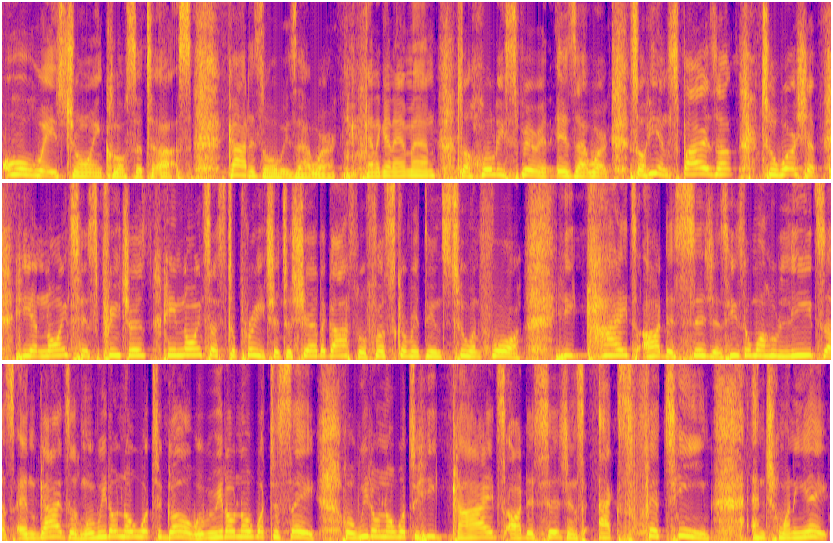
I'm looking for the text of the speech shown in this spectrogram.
always drawing closer to us. God is always at work. Can I get an amen? The Holy Spirit is at work. So He inspires us to worship. He anoints His preachers. He anoints us to preach and to share the gospel. 1 Corinthians 2 and 4. He guides our decisions. He's the one who leads us and guides us when we don't know what to go, when we don't know what to say, when we don't know what to. He guides our decisions. Acts 15 and 28.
